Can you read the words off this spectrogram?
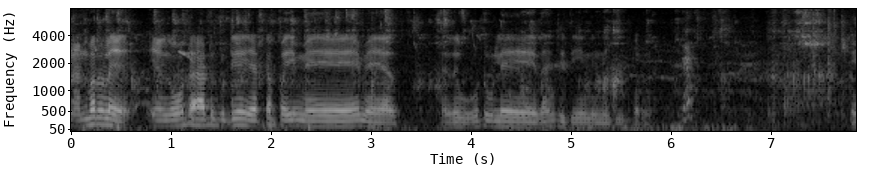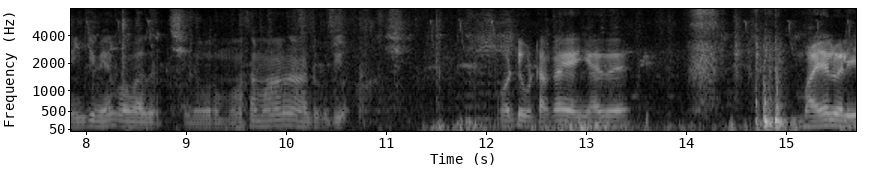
நண்பர்களே எங்கள் வீட்டு ஆட்டுக்குட்டியை எட்ட பை மேயே மேயாது. அது வீட்டுக்குள்ளே தான் சுற்றி நின்று பாருங்க. எங்கேயுமே போகாது. இது ஒரு மோசமான ஆட்டுக்குட்டியோ ஓட்டி விட்டாக்கா எங்கேயாவது வயல்வெளி.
